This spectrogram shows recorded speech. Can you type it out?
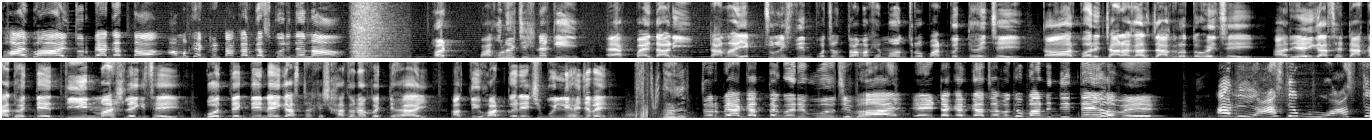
ভাই ভাই তোর ব্যাগারটা আমাকে একটা টাকার গাছ করে দে না। হট পাগল হয়েছিস নাকি? এক পায়ে দাড়ি টানা একচল্লিশ দিন পর্যন্ত আমাকে মন্ত্র পাঠ করতে হয়েছে। তারপরে চারা গাছ জাগ্রত হয়েছে। আর এই গাছে টাকা ধরতে তিন মাস লেগেছে। প্রত্যেক দিন এই গাছটাকে সাধনা করতে হয়। আর তুই হট করে এসে বুঝলি হয়ে যাবে? তোর ব্যাঘাতটা করে বলছি ভাই। এই টাকার গাছ আমাকে পানি দিতেই হবে। আরে আস্তে বলো আস্তে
